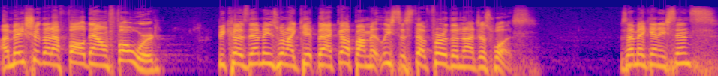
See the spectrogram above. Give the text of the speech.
I make sure that I fall down forward because that means when I get back up, I'm at least a step further than I just was. Does that make any sense?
